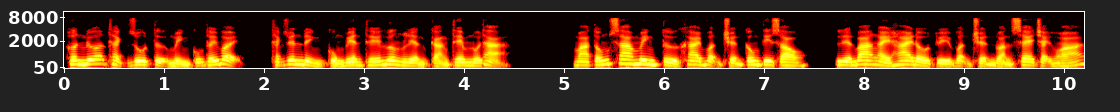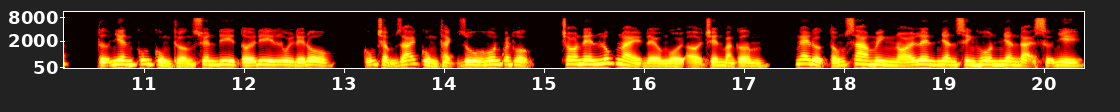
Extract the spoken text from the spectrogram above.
hơn nữa Thạch Du tự mình cũng thấy vậy, Thạch Duyên Đình cùng viên thế hương liền càng thêm nuôi thả. Mà Tống Sa Minh từ khai vận chuyển công ty sau, liền ba ngày hai đầu tùy vận chuyển đoàn xe chạy hóa, tự nhiên cũng cùng thường xuyên đi tới đi lui đế đô, cũng chậm rãi cùng Thạch Du hôn quen thuộc, cho nên lúc này đều ngồi ở trên bàn cơm, nghe được Tống Sa Minh nói lên nhân sinh hôn nhân đại sự nhi,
